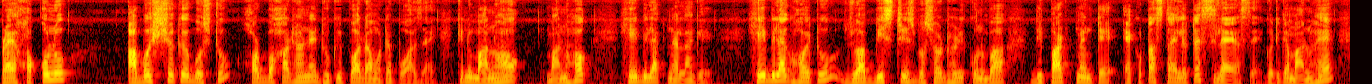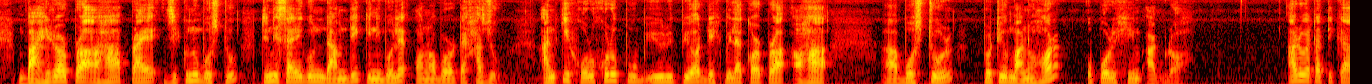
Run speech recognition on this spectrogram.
প্ৰায় সকলো আৱশ্যকীয় বস্তু সৰ্বসাধাৰণে ঢুকি পোৱা দামতে পোৱা যায়। কিন্তু মানুহক মানুহক সেইবিলাক নালাগে। সেইবিলাক হয়তো যোৱা বিছ ত্ৰিছ বছৰ ধৰি কোনোবা ডিপাৰ্টমেণ্টে একোটা ষ্টাইলতে চিলাই আছে। গতিকে মানুহে বাহিৰৰ পৰা অহা প্ৰায় যিকোনো বস্তু তিনি চাৰি গুণ দাম দি কিনিবলৈ অনবৰতে সাজু। আনকি সৰু সৰু পূব ইউৰোপীয় দেশবিলাকৰ পৰা অহা বস্তুৰ প্ৰতিও মানুহৰ অপৰিসীম আগ্ৰহ। আৰু এটা টীকা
